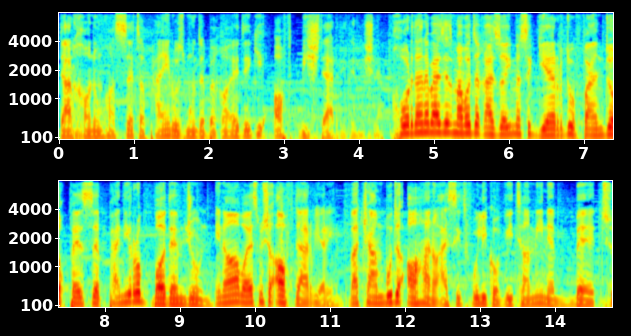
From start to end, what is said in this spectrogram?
در خانم ها سه تا پنج روز مونده به قاعدگی آفت بیشتر دیده میشه. خوردن بعضی از مواد غذایی مثل گردو فندق پسته پنیر و بادمجون. اینا باعث میشه آفت در بیارین و کمبود آهن و اسید فولیک و ویتامین B2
